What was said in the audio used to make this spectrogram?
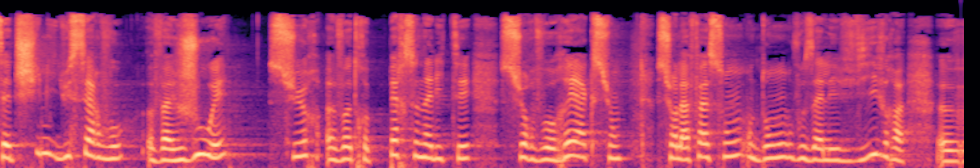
Cette chimie du cerveau va jouer sur euh, votre personnalité, sur vos réactions, sur la façon dont vous allez vivre euh,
